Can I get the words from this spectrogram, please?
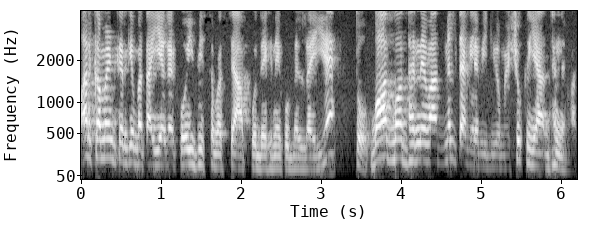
और कमेंट करके बताइए अगर कोई भी समस्या आपको देखने को मिल रही है तो बहुत बहुत धन्यवाद। मिलते अगले वीडियो में। शुक्रिया। धन्यवाद।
